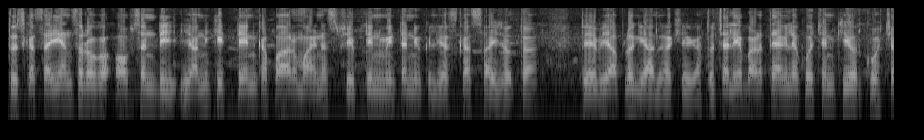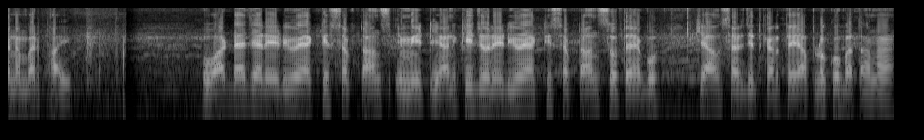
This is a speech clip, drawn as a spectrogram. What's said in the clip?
तो इसका सही आंसर होगा ऑप्शन डी यानी कि टेन का power minus fifteen metre nucleus का साइज़ होता है। तो ये भी आप लोग याद रखिएगा। तो चलिए बढ़ते हैं अगले क्वेश्चन की ओर question number five what does a radioactive substance emit यानी कि जो रेडियो एक्टिव सब्सटेंस होते हैं, वो क्या उत्सर्जित करते हैं, आप लोग को बताना है।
